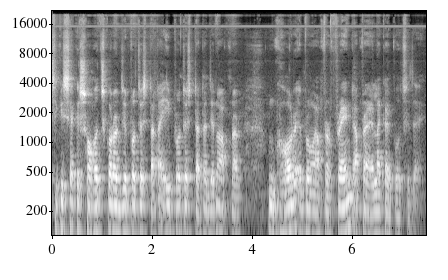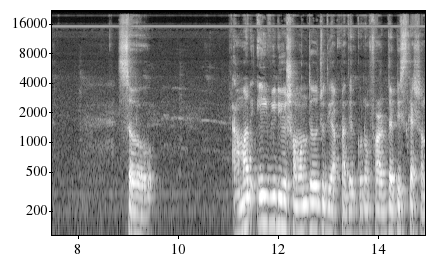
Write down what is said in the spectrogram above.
চিকিৎসাকে সহজ করার যে প্রচেষ্টাটা, এই প্রচেষ্টাটা যেন আপনার ঘর এবং আপনার ফ্রেন্ড আপনার এলাকায় পৌঁছে যায়। সো আমার এই ভিডিও সম্বন্ধেও যদি আপনাদের কোনো ফার্দার ডিসকাশন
